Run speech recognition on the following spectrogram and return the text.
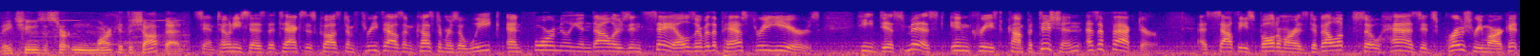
they choose a certain market to shop at. Santoni says the taxes cost him 3,000 customers a week and $4 million in sales over the past three years. He dismissed increased competition as a factor. As Southeast Baltimore has developed, so has its grocery market,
